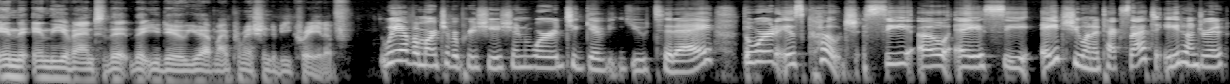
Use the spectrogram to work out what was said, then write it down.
in the in the event that that you do, you have my permission to be creative. We have a March of Appreciation word to give you today. The word is coach, C O A C H. You want to text that to 800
